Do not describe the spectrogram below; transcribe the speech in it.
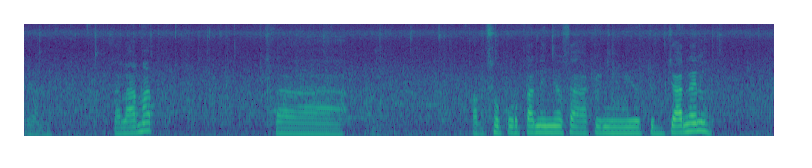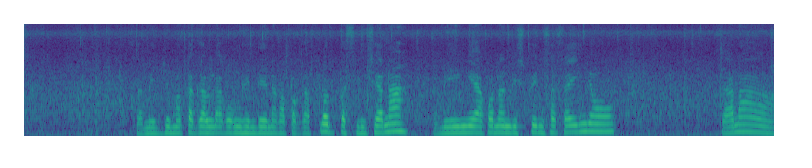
Ayan. Salamat sa pagsuporta ninyo sa aking YouTube channel. Sa medyo matagal akong hindi nakapag-upload, pasensya na. Humihingi ako ng dispensa sa inyo. Sana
